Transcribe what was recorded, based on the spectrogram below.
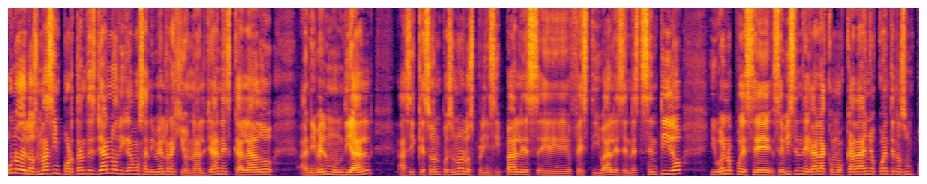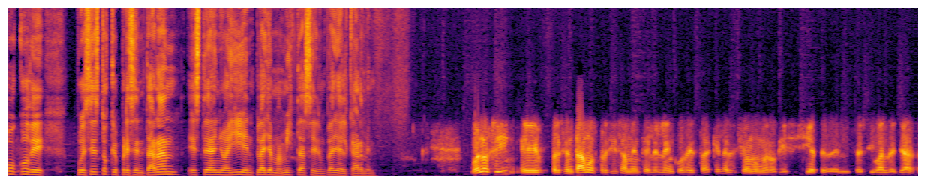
Uno de los más importantes, ya no digamos a nivel regional, ya han escalado a nivel mundial Así que son pues uno de los principales eh, festivales en este sentido. Y bueno, pues se visten de gala como cada año. Cuéntenos un poco de pues esto que presentarán este año allí en Playa Mamitas, en Playa del Carmen. Bueno, sí, eh, presentamos precisamente el elenco de esta, que es la edición número 17 del Festival de Jazz.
